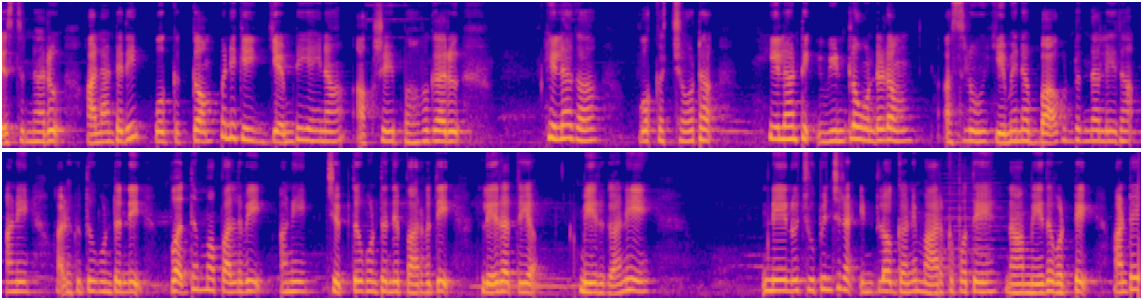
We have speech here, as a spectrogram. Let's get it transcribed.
చేస్తున్నారు. అలాంటిది ఒక కంపెనీకి ఎండి అయిన అక్షయ్ బాబు గారు. ఇలాగా ఒక చోట ఇలాంటి ఇంట్లో ఉండడం అసలు ఏమైనా బాగుంటుందా లేదా అని అడుగుతూ ఉంటుంది. వద్దమ్మ పల్లవి అని చెప్తూ ఉంటుంది పార్వతి. లేదత్తయ్య మీరు కానీ నేను చూపించిన ఇంట్లో కానీ మారకపోతే నా మీద ఒట్టే. అంటే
